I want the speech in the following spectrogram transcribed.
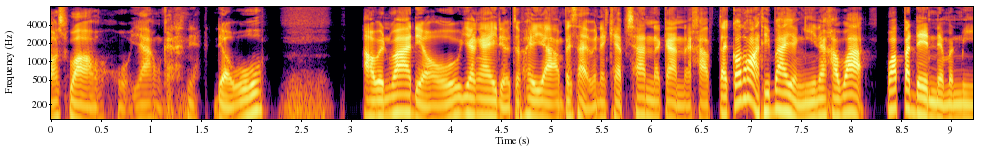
Oswal โห ยากเหมือนกันเนี่ย เดี๋ยว เอาเป็นว่าเดี๋ยวยังไงเดี๋ยวจะพยายามไปใส่ไว้ในแคปชั่นละกันนะครับ แต่ก็ต้องอธิบายอย่างนี้นะครับว่าว่าประเด็นเนี่ยมันมี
